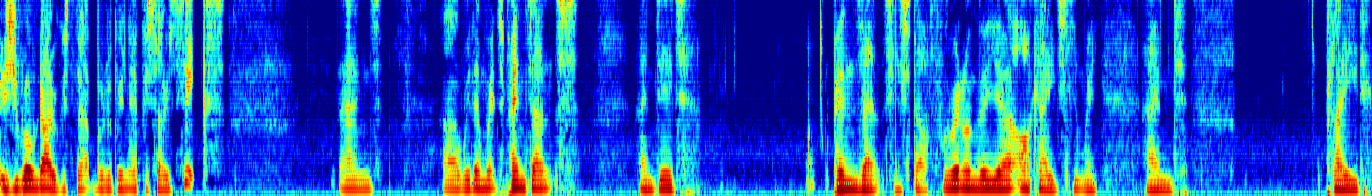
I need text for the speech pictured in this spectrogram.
as you well know, because that would have been episode six. And uh, we then went to Penzance and did Penzance stuff. We went on the uh, arcades, didn't we? And played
